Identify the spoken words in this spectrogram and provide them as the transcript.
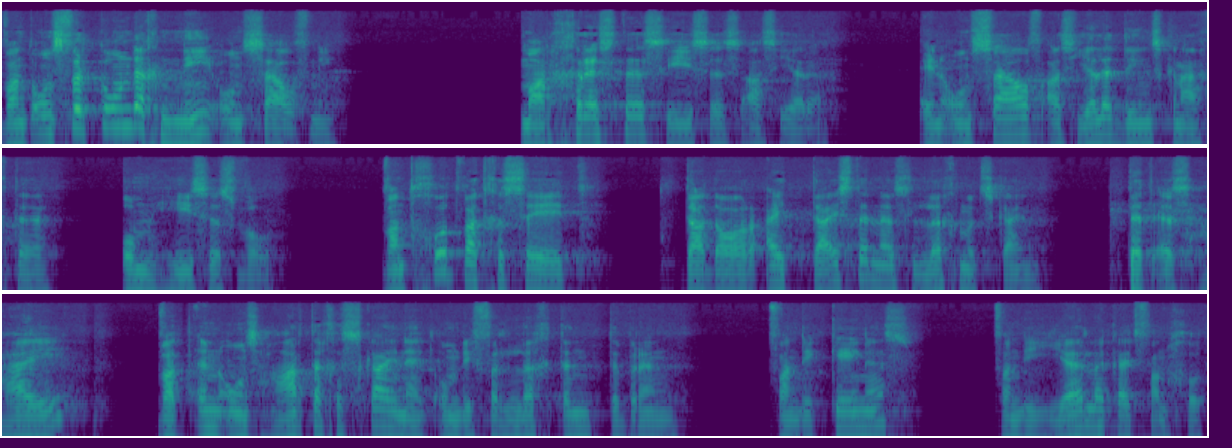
Want ons verkondig nie onsself nie, maar Christus Jesus as Here en onsself as julle diensknegte om Jesus wil. Want God wat gesê het dat daar uit duisternis lig moet skyn, dit is hy wat in ons harte geskyn het om die verligting te bring van die kennis van die heerlikheid van God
